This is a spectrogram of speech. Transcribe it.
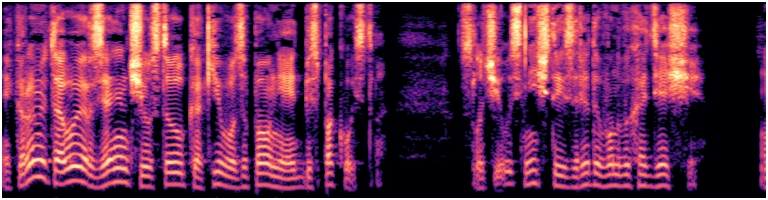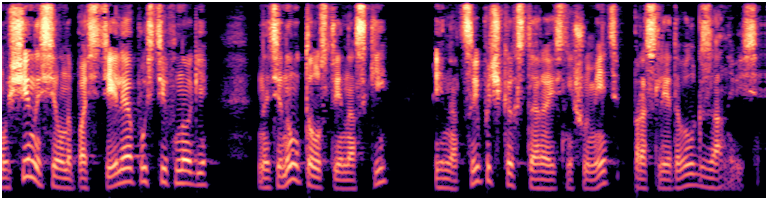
И кроме того, Эрзянин чувствовал, как его заполняет беспокойство. Случилось нечто из ряда вон выходящее. Мужчина сел на постели, опустив ноги, натянул толстые носки и на цыпочках, стараясь не шуметь, проследовал к занавеси.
